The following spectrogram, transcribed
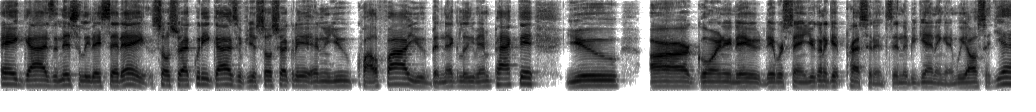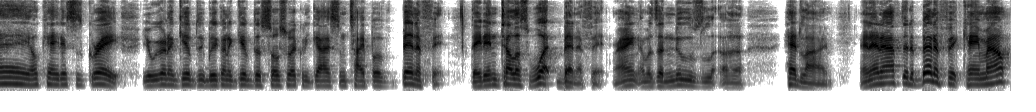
hey, guys, initially they said, hey, social equity, guys, if you're social equity and you qualify, you've been negatively impacted, you are going to they, they were saying you're going to get precedence in the beginning. And we all said yay okay this is great. You are going to give the, we're going to give the social equity guys some type of benefit. They didn't tell us what benefit right? It was a news uh, headline. And then after the benefit came out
